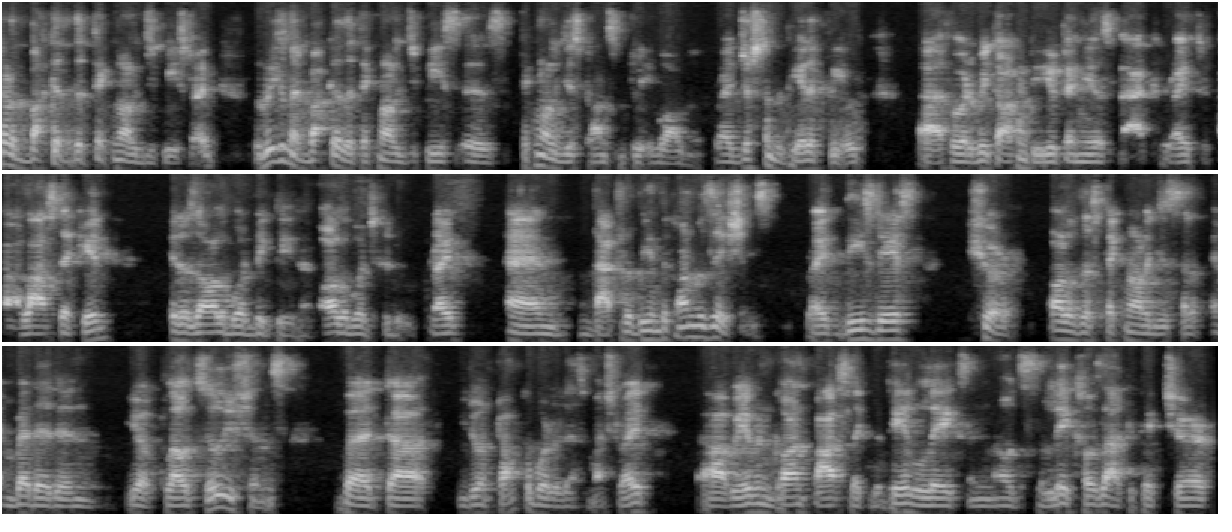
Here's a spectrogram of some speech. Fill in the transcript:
kind of bucket the technology piece, right? The reason I bucket the technology piece is technology is constantly evolving, right? Just in the data field, uh, if we were to be talking to you 10 years back, right, uh, last decade, it was all about big data, all about Hadoop, right? And that would be in the conversations, right? These days, sure, all of those technologies are embedded in your cloud solutions, but uh, you don't talk about it as much, right? Uh, we haven't gone past like the data lakes, and now it's the lakehouse architecture.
